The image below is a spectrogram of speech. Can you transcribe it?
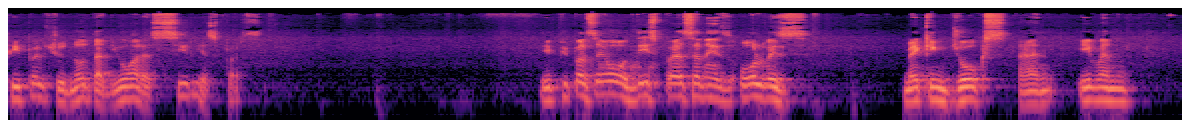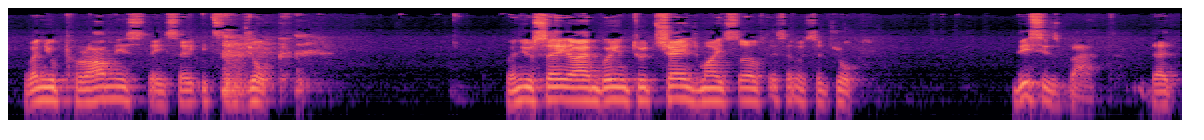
people should know that you are a serious person. If people say, "Oh, this person is always making jokes," and even when you promise, they say it's a joke. When you say, I'm going to change myself, they say, oh, it's a joke. This is bad, that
